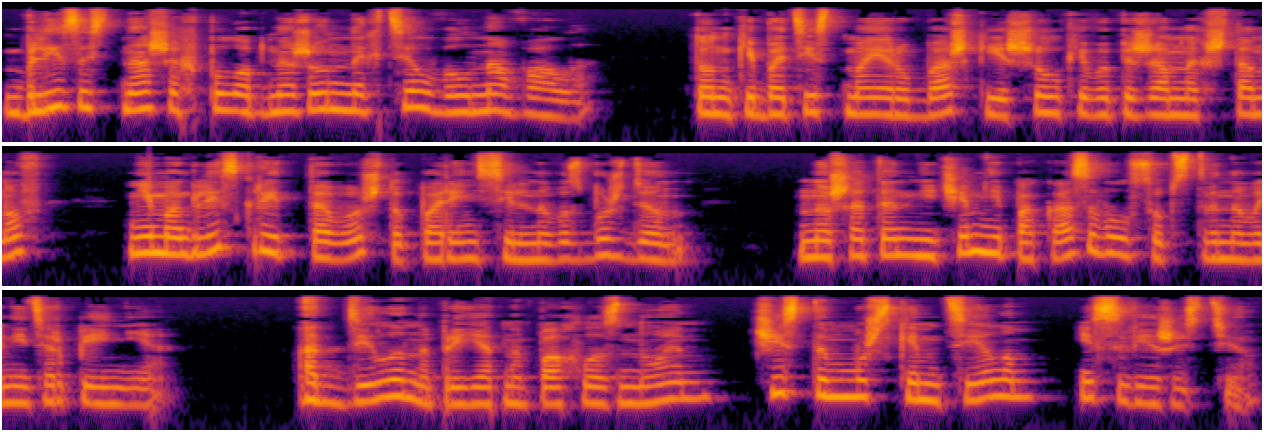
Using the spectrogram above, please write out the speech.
Близость наших полуобнаженных тел волновала. Тонкий батист моей рубашки и шелк его пижамных штанов не могли скрыть того, что парень сильно возбужден. Но Шатен ничем не показывал собственного нетерпения. От Дилана приятно пахло зноем, чистым мужским телом и свежестью.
